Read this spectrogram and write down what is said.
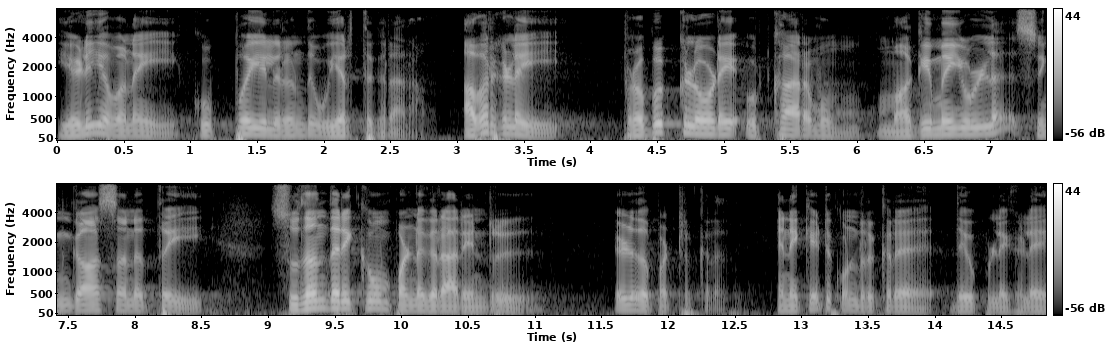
எளியவனை குப்பையிலிருந்து உயர்த்துகிறாராம். அவர்களை பிரபுக்களோடே உட்காரவும் மகிமையுள்ள சிங்காசனத்தை சுதந்திரிக்கவும் பண்ணுகிறார் என்று எழுதப்பட்டிருக்கிறது. என்னை கேட்டுக்கொண்டிருக்கிற தேவ பிள்ளைகளே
